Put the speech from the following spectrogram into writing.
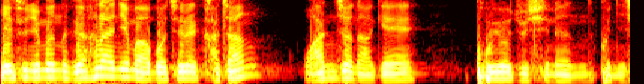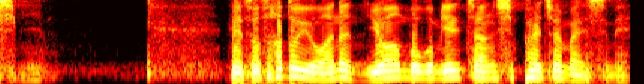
예수님은 그 하나님 아버지를 가장 완전하게 보여주시는 분이십니다. 그래서 사도 요한은 요한복음 1장 18절 말씀에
